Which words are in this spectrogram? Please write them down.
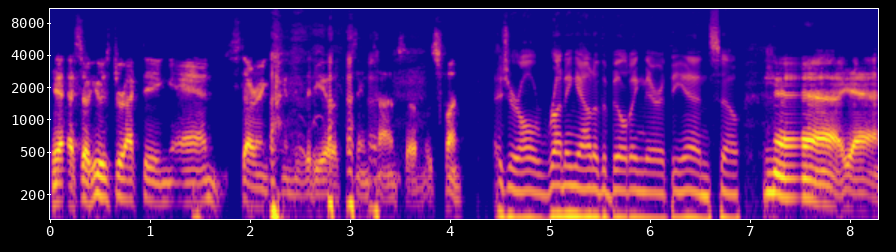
yeah. So he was directing and starring in the video at the same time. So it was fun. As you're all running out of the building there at the end. So, Yeah, yeah.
